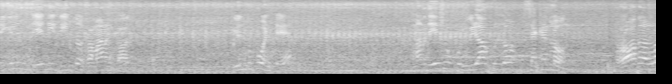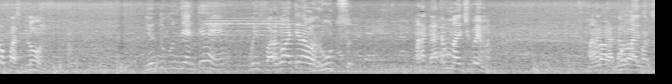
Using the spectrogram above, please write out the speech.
మిగిలినది ఏది దీంతో సమానం కాదు. ఎందుకు అంటే మన దేశం ఇప్పుడు విడాకుల్లో సెకండ్లో ఉంది. రోగాల్లో ఫస్ట్లో ఉంది. ఎందుకు ఉంది అంటే వీ ఫర్గాటిన్ అవర్ రూట్స్ మన గతం మర్చిపోయాం మనం. మన గతం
